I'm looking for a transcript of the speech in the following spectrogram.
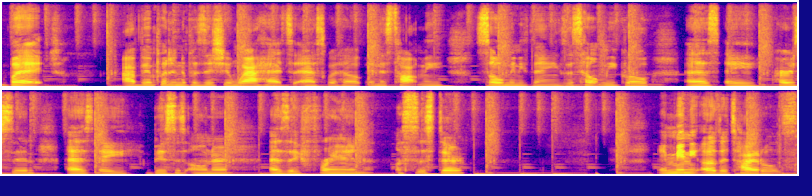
But I've been put in a position where I had to ask for help, and it's taught me so many things. It's helped me grow as a person, as a business owner, as a friend, a sister, and many other titles.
